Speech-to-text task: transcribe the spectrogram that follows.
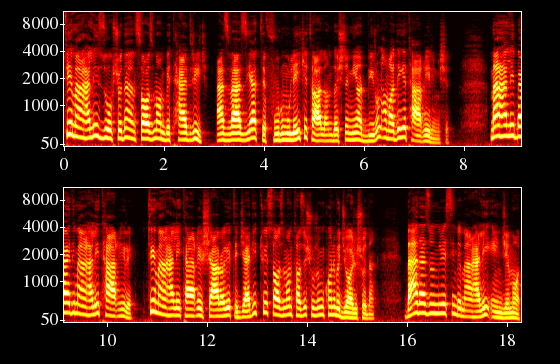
توی مرحله ذوب شدن سازمان به تدریج از وضعیت فرموله‌ای که تا الان داشته میاد بیرون آماده یه تغییری میشه. مرحله بعدی مرحله تغییره. توی مرحله تغییر شرایط جدید توی سازمان تازه شروع می‌کنه به جاری شدن. بعد از اون می‌رسیم به مرحله انجماد.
